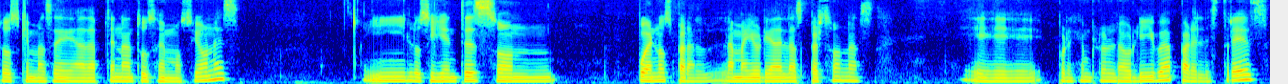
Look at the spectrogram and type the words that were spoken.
los que más se adapten a tus emociones y los siguientes son buenos para la mayoría de las personas. Eh, por ejemplo, la oliva para el estrés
